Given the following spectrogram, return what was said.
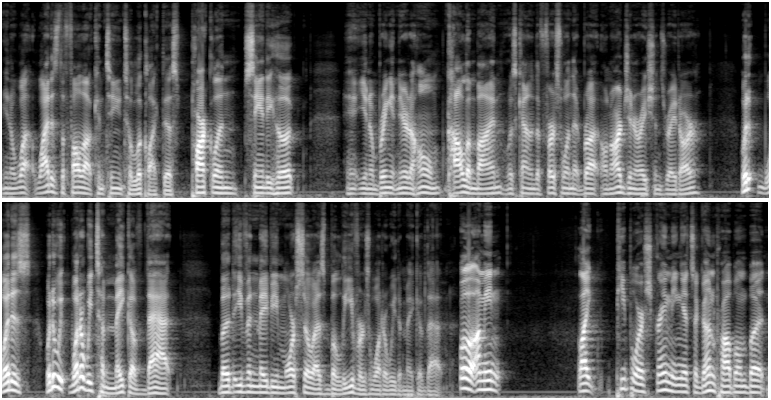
you know what? Why does the fallout continue to look like this? Parkland, Sandy Hook, eh, you know, bring it near to home. Columbine was kind of the first one that brought on our generation's radar. What what is what do we what are we to make of that? But even maybe more so as believers, what are we to make of that? Well, I mean, like people are screaming it's a gun problem, but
